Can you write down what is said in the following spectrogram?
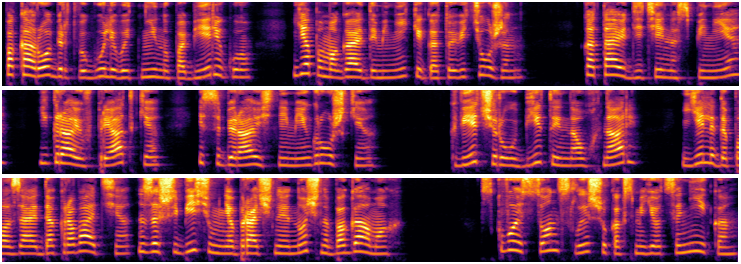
Пока Роберт выгуливает Нину по берегу, я помогаю Доминике готовить ужин. Катаю детей на спине, играю в прятки и собираю с ними игрушки. К вечеру убитый на ухнарь еле доползает до кровати. Зашибись у меня брачная ночь на Багамах. Сквозь сон слышу, как смеется Ника.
